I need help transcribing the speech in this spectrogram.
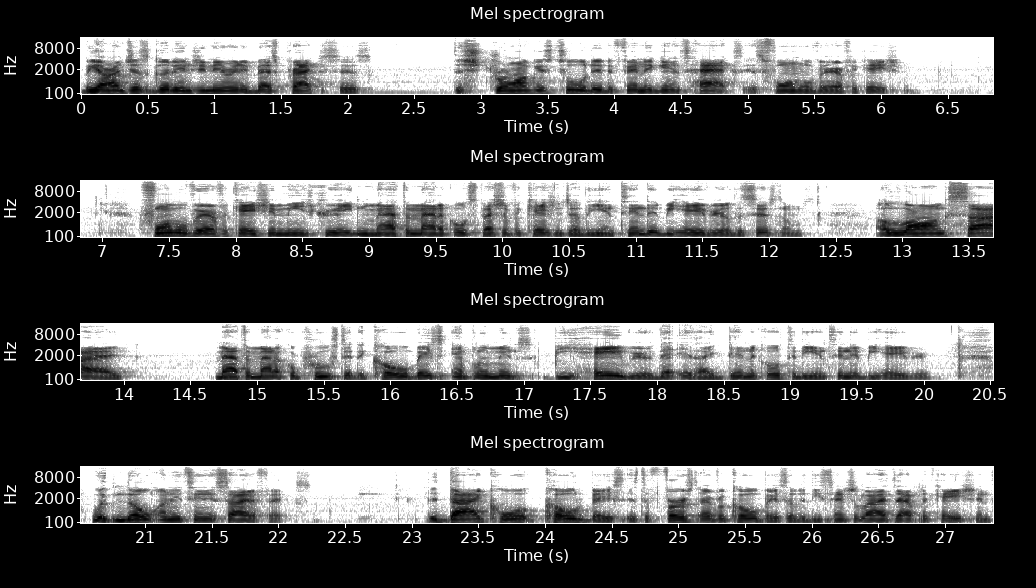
Beyond just good engineering and best practices, the strongest tool to defend against hacks is formal verification. Formal verification means creating mathematical specifications of the intended behavior of the systems, alongside mathematical proofs that the code base implements behavior that is identical to the intended behavior with no unintended side effects. The DAI code base is the first ever code base of a decentralized application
